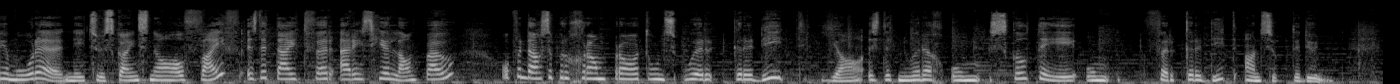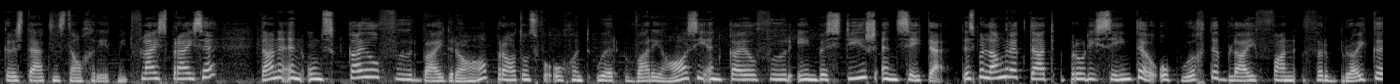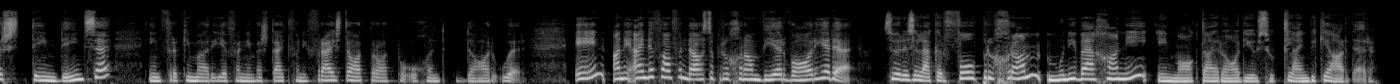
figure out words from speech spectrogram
Goeiemôre, net so skuins na 05:30 is dit tyd vir RSG Landbou. Op vandag se program praat ons oor krediet. Ja, is dit nodig om skuld te hê om vir krediet aansoek te doen? Christa Jackson staan gereed met vleispryse. Dan in ons kuilvoer bydra praat ons ver oggend oor variasie in kuilvoer en bestuursinsette. Dis belangrik dat produsente op hoogte bly van verbruikerstendense en Frikkie Marie van Universiteit van die Vrystaat praat per oggend daaroor. En aan die einde van vandag se program weer waarhede. So dis 'n lekker vol program, moenie weggaan nie en maak daai radio so klein bietjie harder.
